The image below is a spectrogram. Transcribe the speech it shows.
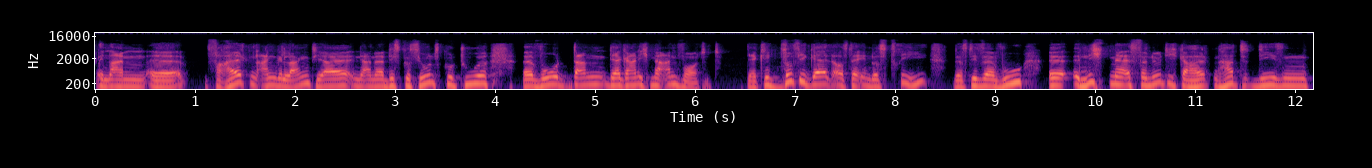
in einem äh, Verhalten angelangt, ja, in einer Diskussionskultur, äh, wo dann der gar nicht mehr antwortet. Der kriegt so viel Geld aus der Industrie, dass dieser Wu äh, nicht mehr es für nötig gehalten hat, diesen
